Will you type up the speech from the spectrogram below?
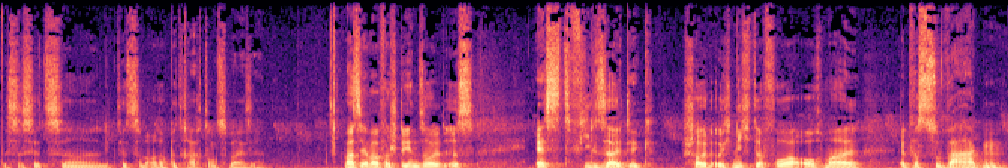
Das ist jetzt, äh, liegt jetzt in eurer Betrachtungsweise. Was ihr aber verstehen sollt, ist, esst vielseitig. Scheut euch nicht davor, auch mal etwas zu wagen.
